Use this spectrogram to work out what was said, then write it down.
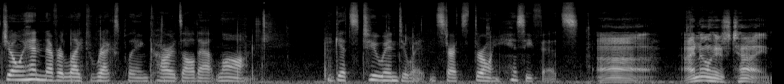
Joanne never liked Rex playing cards all that long. He gets too into it and starts throwing hissy fits. Ah, I know his type.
